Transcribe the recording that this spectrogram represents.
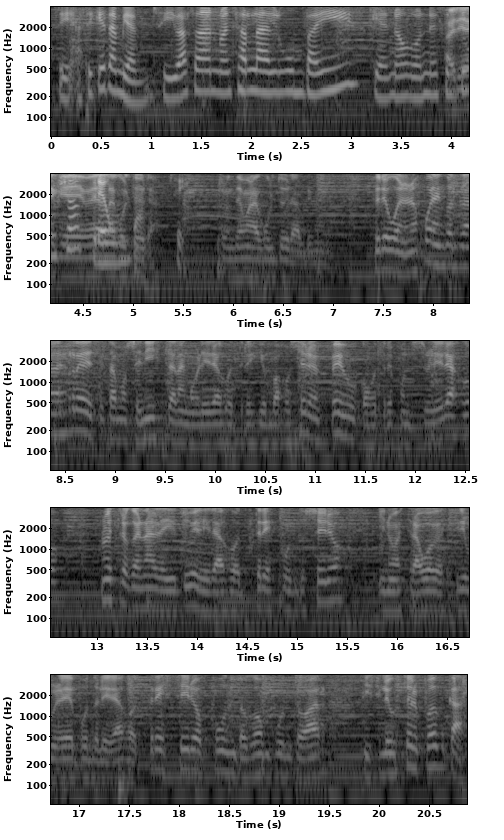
Sí, así que también, si vas a dar una charla a algún país que no con eso tuyo, pregunta. Sí. Preguntemos la cultura primero. Pero bueno, nos pueden encontrar en las redes. Estamos en Instagram como liderazgo 3-0, en Facebook como 3.0 liderazgo, nuestro canal de YouTube es liderazgo 3.0 y nuestra web es www.liderazgo30.com.ar. Y si le gustó el podcast,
